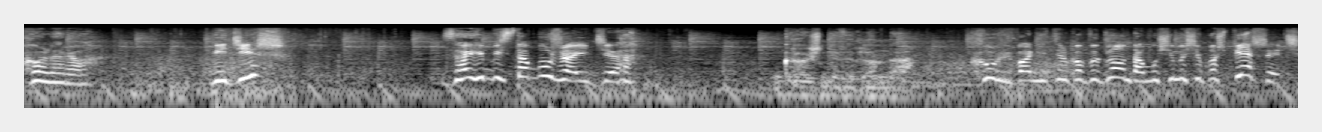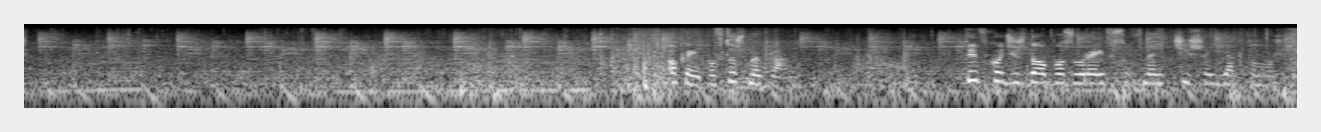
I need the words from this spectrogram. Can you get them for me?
cholera. Widzisz? Zajebista burza idzie. Groźnie wygląda. Kurwa, nie tylko wygląda, musimy się pośpieszyć. Okej, powtórzmy plan. Ty wchodzisz do obozu Ravesów najciszej, jak to możliwe.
